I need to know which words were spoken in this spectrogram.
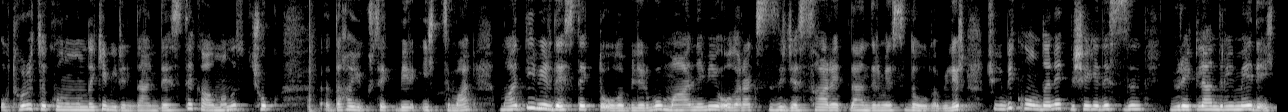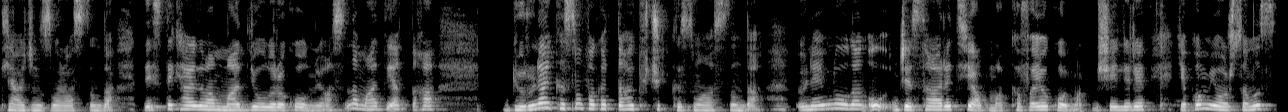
otorite konumundaki birinden destek almanız çok e, daha yüksek bir ihtimal. Maddi bir destek de olabilir. Bu manevi olarak sizi cesaretlendirmesi de olabilir. Çünkü bir konuda net bir şekilde sizin yüreklendirilmeye de ihtiyacınız var aslında. Destek her zaman maddi olarak olmuyor. Aslında maddiyat daha görünen kısmı fakat daha küçük kısmı aslında. Önemli olan o cesareti yapmak, kafaya koymak. Bir şeyleri yapamıyorsanız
